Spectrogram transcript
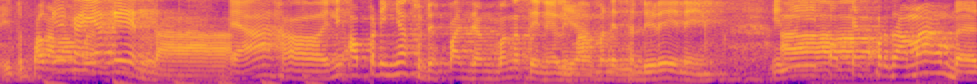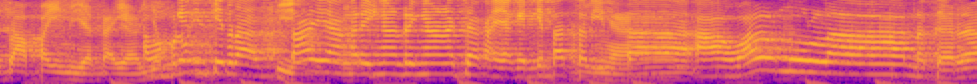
Itu Oke, pengalaman Kak Yakin. kita. Ya, eh, ini openingnya sudah panjang banget ini, 5 Iya, menit. Sendiri ini. Ini Eh, podcast pertama bahas apa ini ya kak ya? Yang perlu inspirasi. Kita yang ringan-ringan aja Kak Yakin kita cerita Ringan. awal mula negara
